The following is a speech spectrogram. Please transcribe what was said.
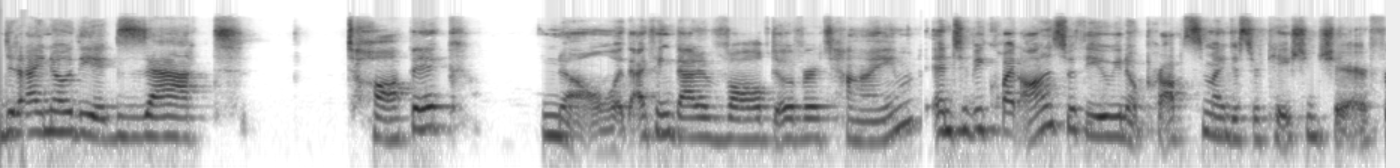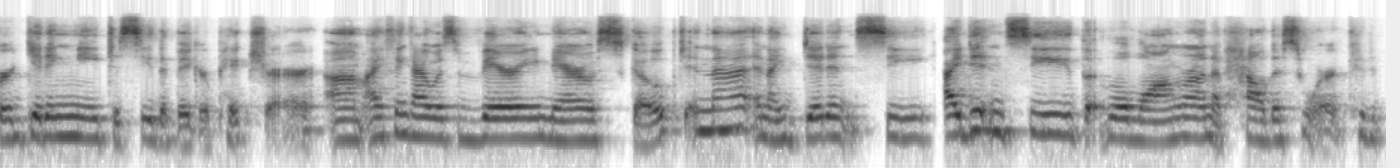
Did I know the exact topic? No i think that evolved over time. And to be quite honest with you you know props to my dissertation chair for getting me to see the bigger picture. Um, i think i was very narrow scoped in that and i didn't see i didn't see the, the long run of how this work could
